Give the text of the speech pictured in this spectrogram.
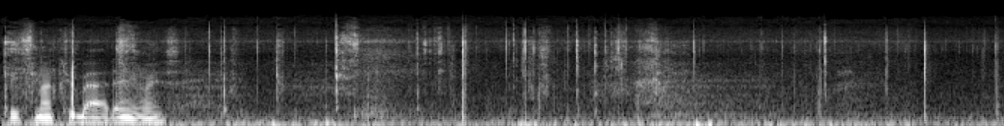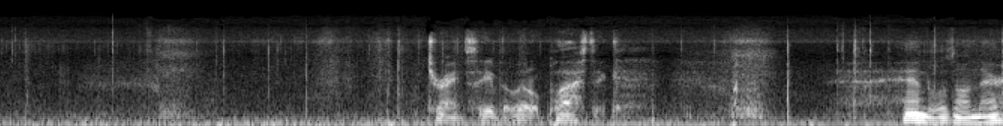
At least not too bad anyways. Try and save the little plastic handles on there.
